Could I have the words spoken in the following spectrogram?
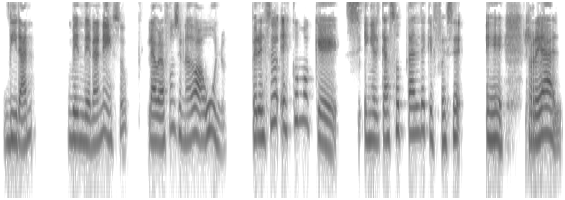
dirán, venderán eso, le habrá funcionado a uno, pero eso es como que en el caso tal de que fuese eh, real,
